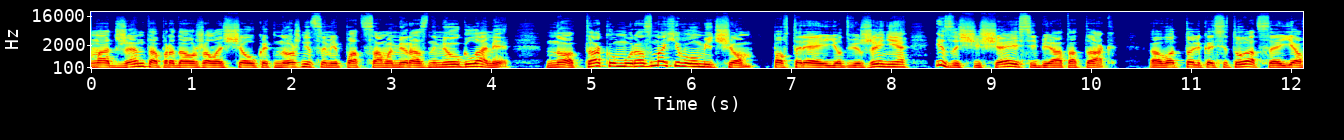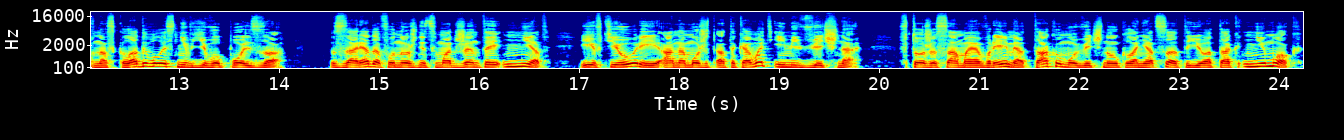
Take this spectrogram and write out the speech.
Маджента продолжала щелкать ножницами под самыми разными углами, но Такому размахивал мечом, повторяя ее движения и защищая себя от атак. А вот только ситуация явно складывалась не в его пользу. Зарядов у ножниц Мадженты нет, и в теории она может атаковать ими вечно. В то же самое время Такому вечно уклоняться от ее атак не мог,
